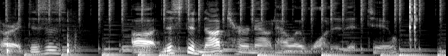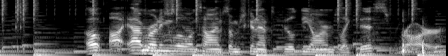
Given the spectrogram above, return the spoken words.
All right, this is uh this did not turn out how I wanted it to. Oh, I, I'm running low on time, so I'm just gonna have to build the arms like this. Rar.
